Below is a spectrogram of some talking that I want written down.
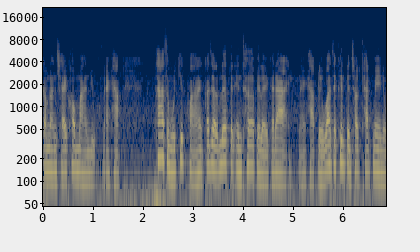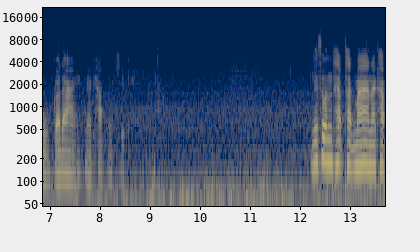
กำลังใช้ command อยู่นะครับ ถ้าสมมติคลิกขวาก็จะเลือกเป็น enter ไปเลยก็ได้นะครับ หรือว่าจะขึ้นเป็น shortcut เมนูก็ได้นะครับ โอเค ในส่วนแท็บถัดมานะครับ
